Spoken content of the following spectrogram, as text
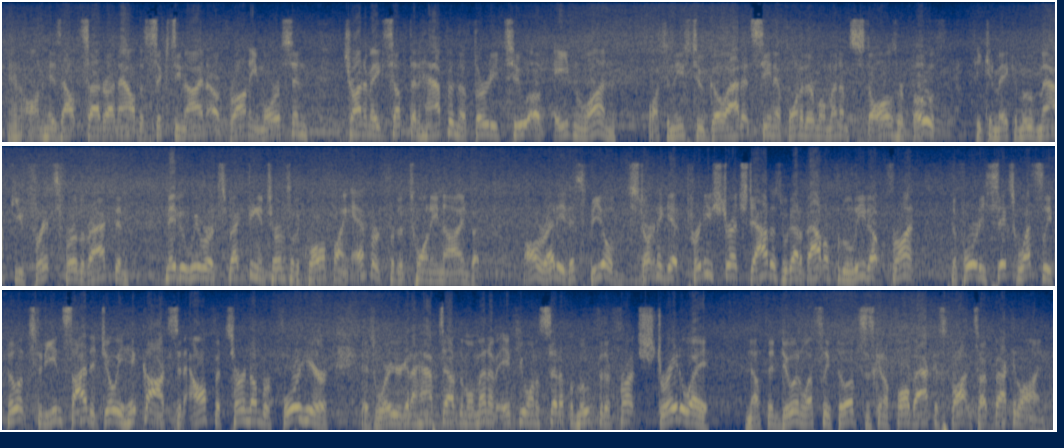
And on his outside right now, the 69 of Ronnie Morrison trying to make something happen. The 32 of Aiden Lund. Watching these two go at it, seeing if one of their momentum stalls or both. He can make a move, Matthew Fritz further back than maybe we were expecting in terms of the qualifying effort for the 29. But already this field starting to get pretty stretched out as we got a battle for the lead up front. The 46, Wesley Phillips to the inside of Joey Hickox. And Alpha turn number four here is where you're going to have to have the momentum if you want to set up a move for the front straight away. Nothing doing. Wesley Phillips is going to fall back a spot and tuck back in line.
